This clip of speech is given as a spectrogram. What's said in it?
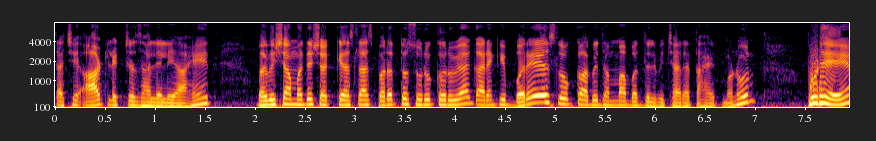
त्याचे आठ लेक्चर झालेले आहेत. भविष्यामध्ये शक्य असल्यास परत तो सुरू करूया कारण की बरेच लोक अभिधम्माबद्दल विचारत आहेत म्हणून. पुढे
